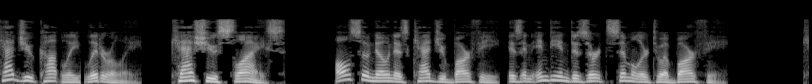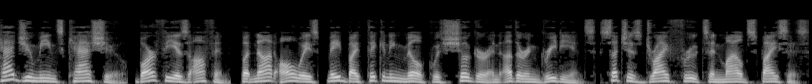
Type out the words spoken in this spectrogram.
Kaju katli literally, cashew slice, also known as kaju barfi, is an Indian dessert similar to a barfi. Kaju means cashew, barfi is often, but not always, made by thickening milk with sugar and other ingredients such as dry fruits and mild spices.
